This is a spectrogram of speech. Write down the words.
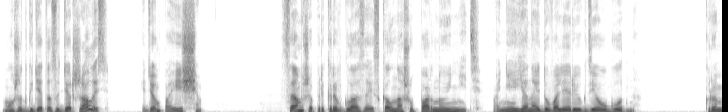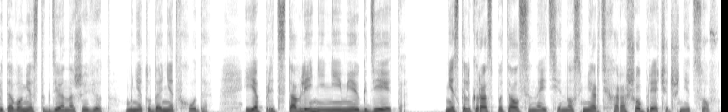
Может, где-то задержалась? Идем поищем». Сам же, прикрыв глаза, искал нашу парную нить. По ней я найду Валерию где угодно. Кроме того места, где она живет, мне туда нет входа. И я представления не имею, где это. Несколько раз пытался найти, но смерть хорошо прячет жнецов.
